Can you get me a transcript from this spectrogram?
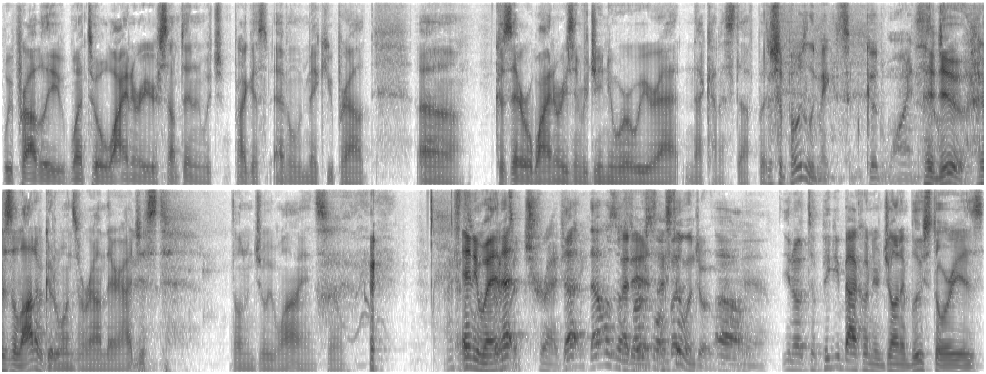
We probably went to a winery or something, which I guess Evan would make you proud. Because there were wineries in Virginia where we were at and that kind of stuff. But They're supposedly making some good wine. they do. There's a lot of good ones around there. I just don't enjoy wine. So anyway, That's that, a tragedy. That, that was the That first is. one. I still enjoy wine. um, Yeah. You know, to piggyback on your Johnny Blue story is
